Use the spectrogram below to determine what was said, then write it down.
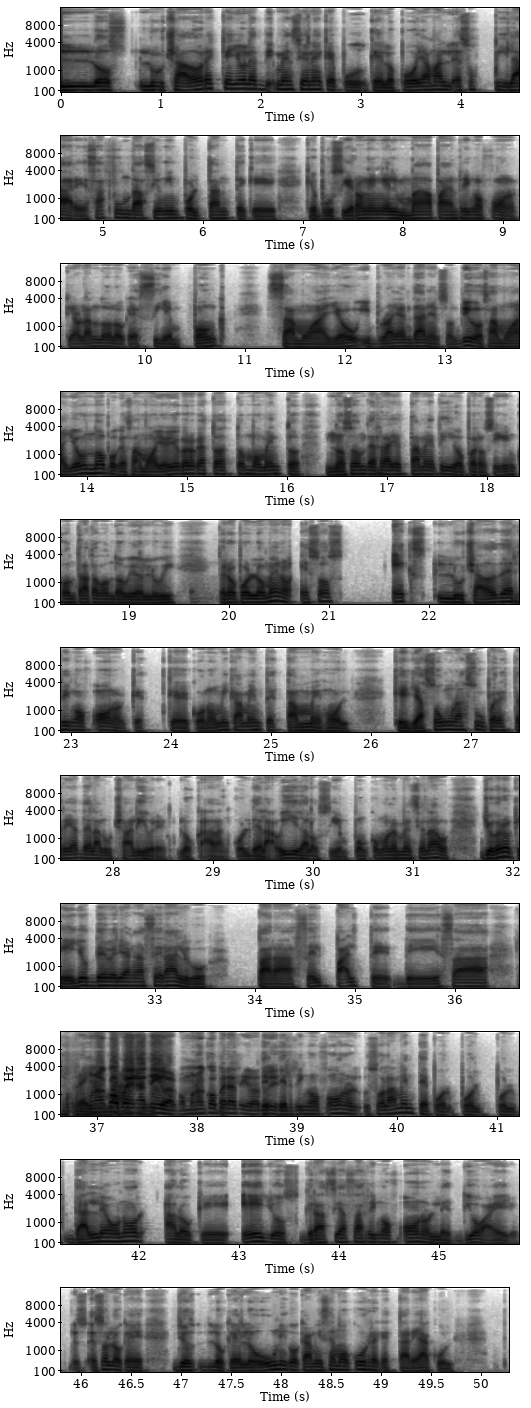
Los luchadores que yo les mencioné, que, que los puedo llamar esos pilares, esa fundación importante que, que pusieron en el mapa en Ring of Honor, estoy hablando de lo que es CM Punk, Samoa Joe y Brian Danielson. Digo, Samoa Joe no, porque Samoa Joe yo creo que hasta estos momentos no sé dónde rayo está metido, pero sigue en contrato con WWE. Pero por lo menos esos ex luchadores de Ring of Honor que, que económicamente están mejor, que ya son unas superestrellas de la lucha libre, los Adam Cole de la vida, los Cien como les mencionaba, yo creo que ellos deberían hacer algo para ser parte de esa como una cooperativa, como una cooperativa del Ring of Honor, solamente por, por, por, darle honor a lo que ellos, gracias a Ring of Honor, les dio a ellos. Eso, es lo que yo, lo que lo único que a mí se me ocurre que estaría cool.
